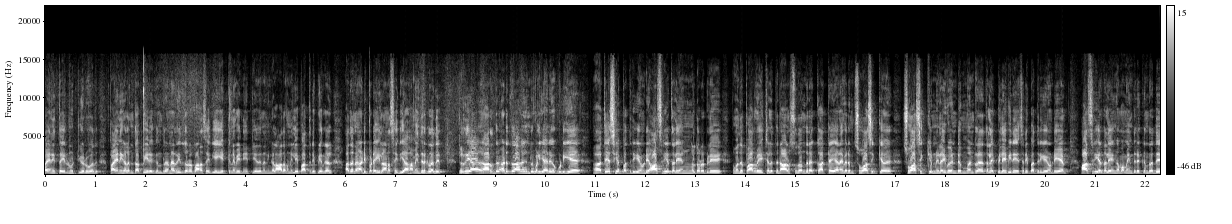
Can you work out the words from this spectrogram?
பயணித்த இருநூற்றி இருபது பயணிகளும் தப்பி இருக்கின்றனர் இது தொடர்பான செய்தியை ஏற்கனவே நேற்றைய தினம் நீங்கள் நிலையை பார்த்திருப்பீர்கள். அதன் அடிப்படையிலான செய்தியாக அமைந்திருக்கிறது. இறுதியாக அடுத்ததாக இன்று வெளியாக இருக்கக்கூடிய தேசிய பத்திரிகையினுடைய ஆசிரியர் தலையங்கங்கள் தொடர்பிலே நமது பார்வையை செலுத்தினால் சுதந்திர காற்றை அனைவரும் சுவாசிக்க சுவாசிக்கும் நிலை வேண்டும் என்ற தலைப்பிலே வீரேசரி பத்திரிகையினுடைய ஆசிரியர் தலையங்கம் அமைந்திருக்கின்றது.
